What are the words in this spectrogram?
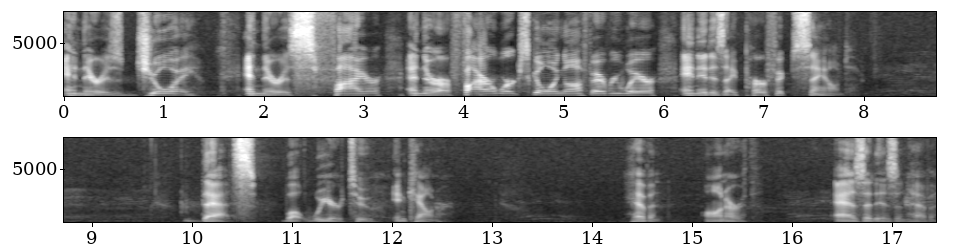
and there is joy and there is fire, and there are fireworks going off everywhere, and it is a perfect sound. That's what we're to encounter heaven on earth as it is in heaven.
